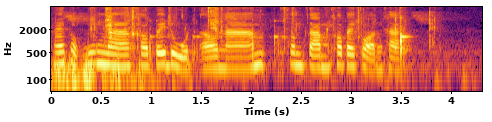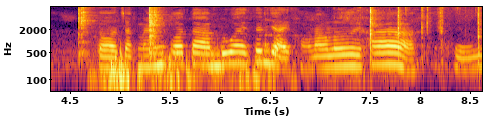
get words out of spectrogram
ให้ผักบุ้งนาเขาไปดูดเอาน้ำส้มตำเข้าไปก่อนค่ะ ต่อจากนั้นก็ตามด้วยเส้นใหญ่ของเราเลยค่ะโอ้โห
